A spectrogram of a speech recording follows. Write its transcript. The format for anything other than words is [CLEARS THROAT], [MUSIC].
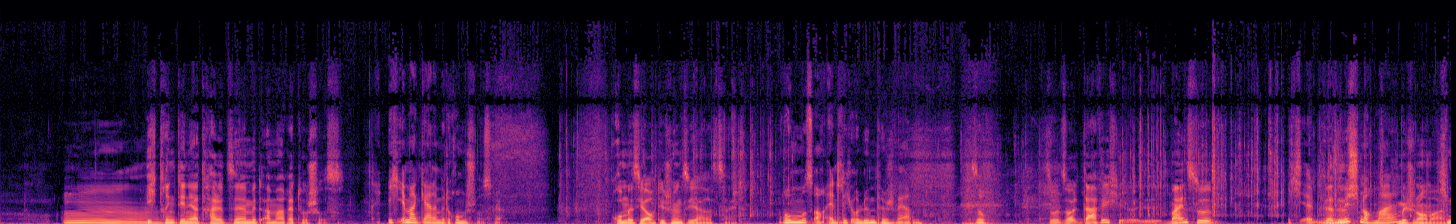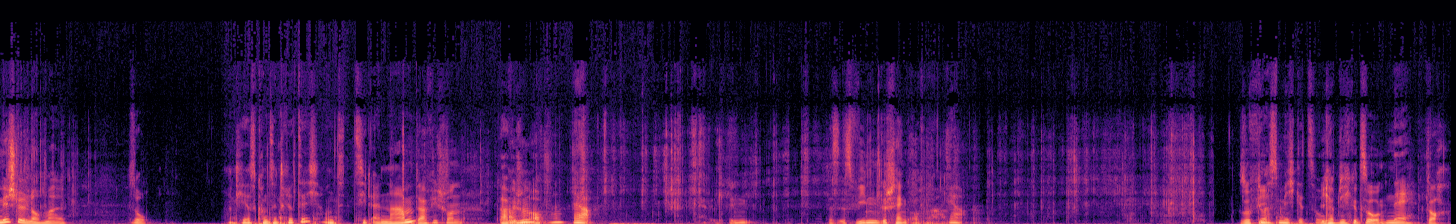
Mm. Ich trinke den ja traditionell mit Amaretto-Schuss. Ich immer gerne mit Rumschuss. Ja. Rum ist ja auch die schönste Jahreszeit. Rum muss auch endlich olympisch werden. So. So, soll, darf ich, äh, meinst du? Ich äh, misch nochmal. Misch nochmal. Ich mischel nochmal. So. Matthias konzentriert sich und zieht einen Namen. Darf ich schon, darf mhm. ich schon aufmachen? Ja. Ich bin, das ist wie ein Geschenk aufmachen. Ja. Sophie. Du hast mich gezogen. Ich habe dich gezogen. Nee. Doch.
